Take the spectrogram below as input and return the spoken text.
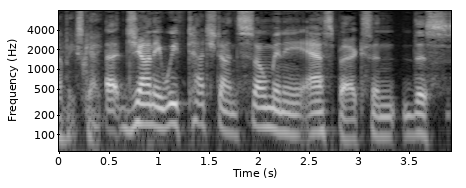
escape. Uh, Johnny, we've touched on so many aspects in this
